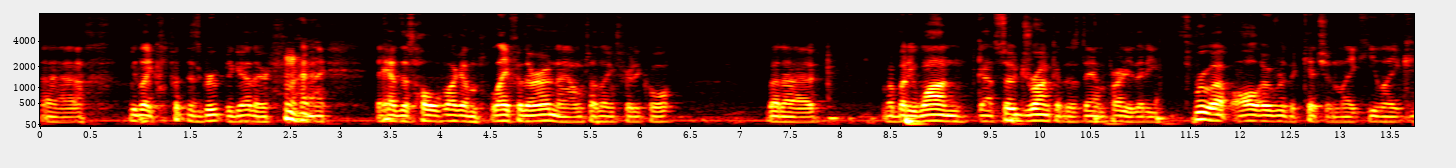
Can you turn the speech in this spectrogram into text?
uh, we like put this group together, and they they have this whole fucking life of their own now, which I think is pretty cool. But uh, my buddy Juan got so drunk at this damn party that he threw up all over the kitchen, like he like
